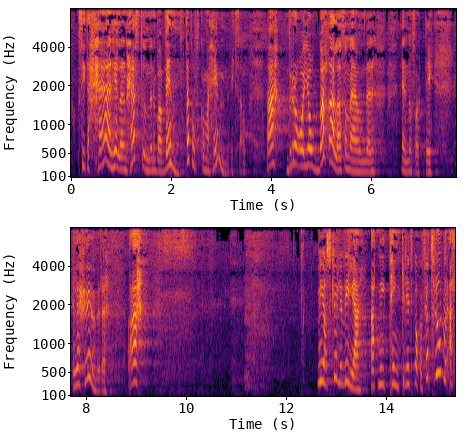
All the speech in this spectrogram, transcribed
Och sitta här hela den här stunden och bara vänta på att få komma hem. Liksom. Ah, bra jobbat alla som är under 1,40. Eller hur? Ah. Men jag skulle vilja att ni tänker er tillbaka, för jag tror att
